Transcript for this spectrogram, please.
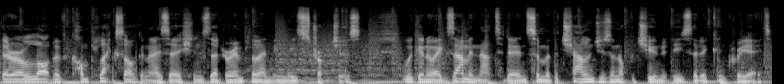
there are a lot of complex organizations that are implementing these structures. We're going to examine that today and some of the challenges and opportunities that it can create.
